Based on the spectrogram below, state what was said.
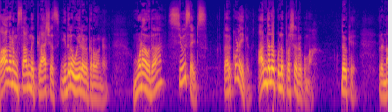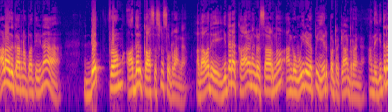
வாகனம் சார்ந்த கிராஷஸ் இதில் உயிரிழக்கிறவங்க. மூணாவதா சூசைட்ஸ் தற்கொலைகள். அந்தளவுக்குள்ள ப்ரெஷர் இருக்குமா? ஓகே இதில் நாலாவது காரணம் பார்த்தீங்கன்னா டெத் ஃப்ரம் அதர் காசஸ்னு சொல்கிறாங்க அதாவது இதர காரணங்கள் சார்ந்தும் அங்கே உயிரிழப்பு ஏற்பட்டிருக்கலான்றாங்க அந்த இதர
